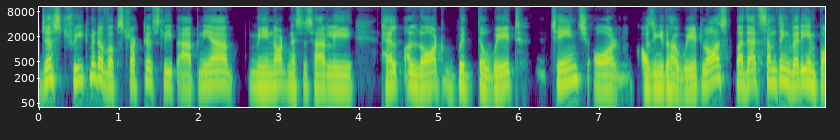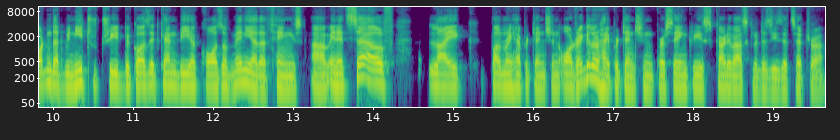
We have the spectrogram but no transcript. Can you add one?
just treatment of obstructive sleep apnea may not necessarily help a lot with the weight change or mm-hmm. causing you to have weight loss. But that's something very important that we need to treat because it can be a cause of many other things um, in itself, like pulmonary hypertension or regular hypertension per se, increased cardiovascular disease, etc.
